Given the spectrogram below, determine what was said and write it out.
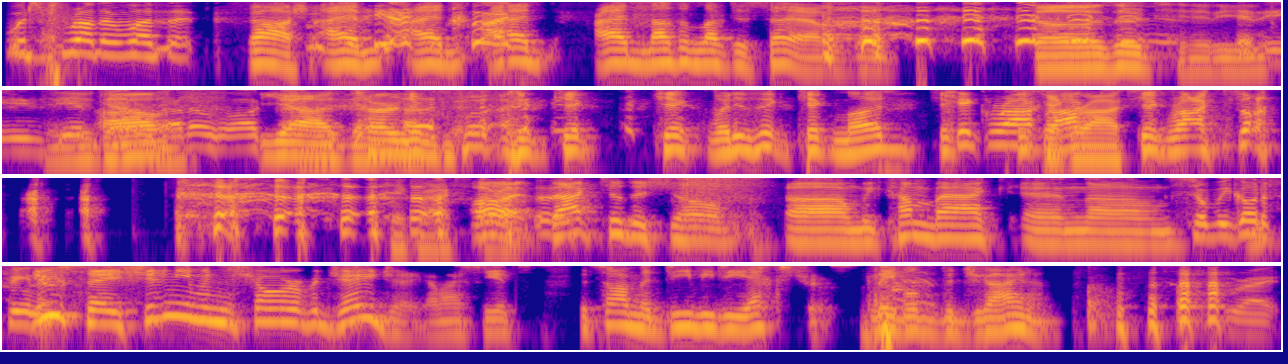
Which brother was it? Gosh, I had, Yeah, I had, I had, I had nothing left to say. I was like, those are And titties. he's You here, got it. brother walked Yeah, out. turn and kick, kick. What is it? Kick mud. Kick rocks. Kick rocks. Kick rocks. Kick rocks. All right, back to the show. Um, we come back and um, So we go to Phoenix. you say she didn't even show her vajayjay, and I see it's it's on the DVD extras labeled vagina. right.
